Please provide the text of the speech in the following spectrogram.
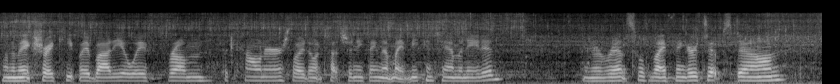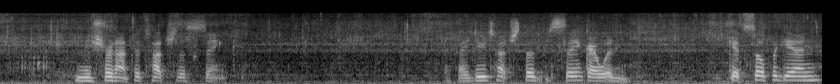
I want to make sure I keep my body away from the counter so I don't touch anything that might be contaminated. I'm going to rinse with my fingertips down and be sure not to touch the sink. If I do touch the sink, I would get soap again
